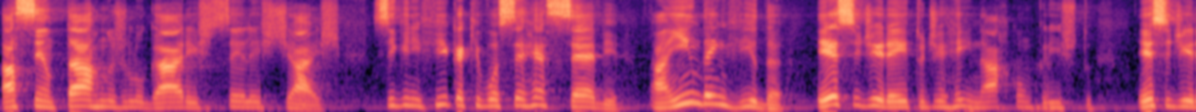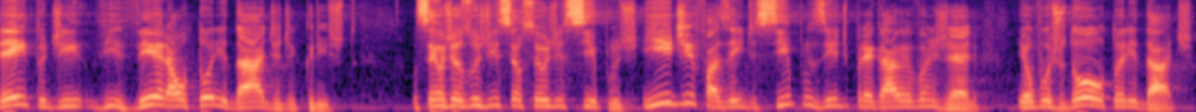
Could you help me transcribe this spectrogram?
assentar nos lugares celestiais? Significa que você recebe, ainda em vida, esse direito de reinar com Cristo, esse direito de viver a autoridade de Cristo. O Senhor Jesus disse aos seus discípulos: Ide, fazei discípulos, ide pregar o evangelho. Eu vos dou autoridade.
